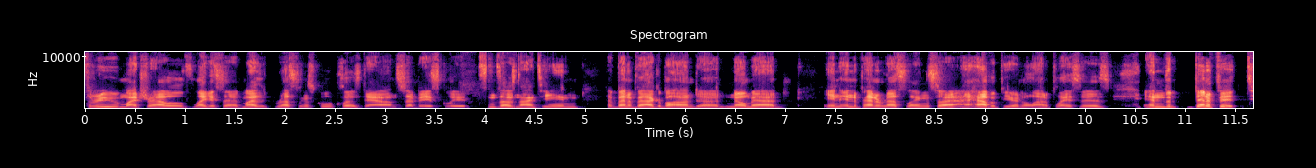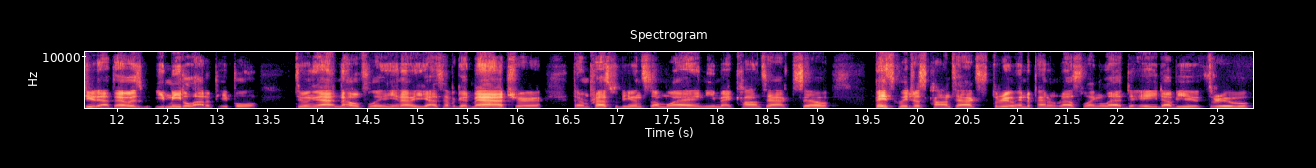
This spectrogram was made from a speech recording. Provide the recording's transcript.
through my travels, like I said, my wrestling school closed down. So basically, since I was 19, I've been a vagabond, a nomad in independent wrestling. So I, I have appeared in a lot of places. And the benefit to that, though, is you meet a lot of people doing that. And hopefully, you know, you guys have a good match or they're impressed with you in some way and you make contact. So basically, just contacts through independent wrestling led to AEW through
